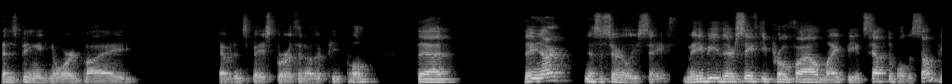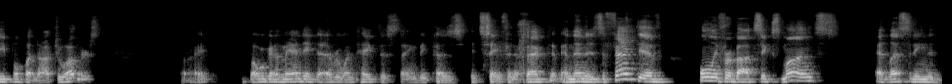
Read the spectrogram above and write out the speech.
that is being ignored by evidence-based birth and other people that they're not necessarily safe. Maybe their safety profile might be acceptable to some people, but not to others. Right. But we're going to mandate that everyone take this thing because it's safe and effective. And then it's effective only for about six months at lessening the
